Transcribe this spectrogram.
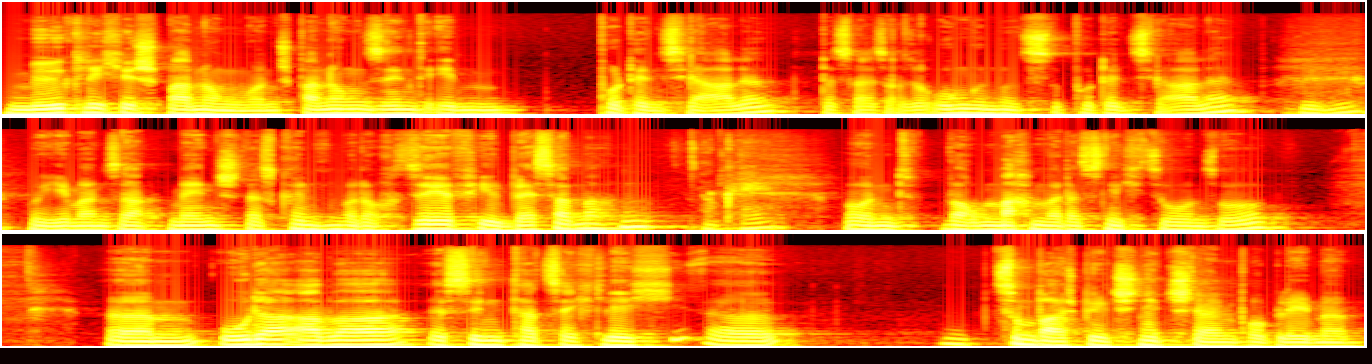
mögliche Spannungen. Und Spannungen sind eben Potenziale, das heißt also ungenutzte Potenziale, mhm. wo jemand sagt, Mensch, das könnten wir doch sehr viel besser machen. Okay. Und warum machen wir das nicht so und so? Ähm, oder aber es sind tatsächlich äh, zum Beispiel Schnittstellenprobleme,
